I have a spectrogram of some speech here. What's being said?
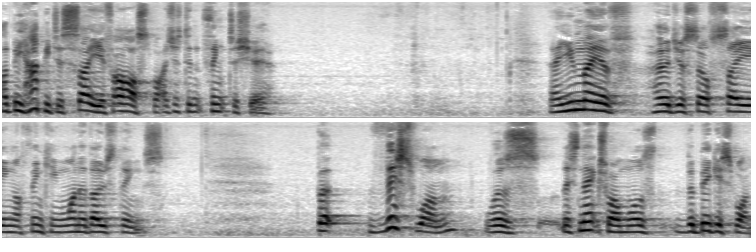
I'd be happy to say if asked, but I just didn't think to share. Now, you may have heard yourself saying or thinking one of those things. But this one was, this next one was the biggest one.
